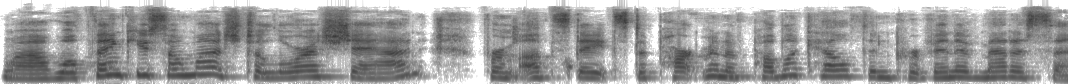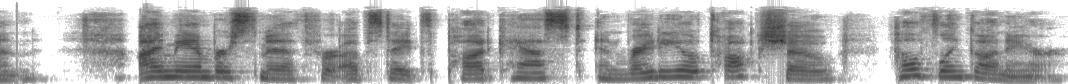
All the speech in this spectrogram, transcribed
Wow. Well, thank you so much to Laura Schad from Upstate's Department of Public Health and Preventive Medicine. I'm Amber Smith for Upstate's podcast and radio talk show, HealthLink on Air.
